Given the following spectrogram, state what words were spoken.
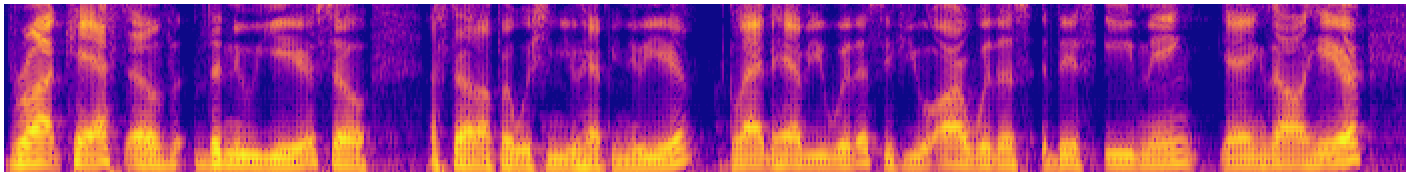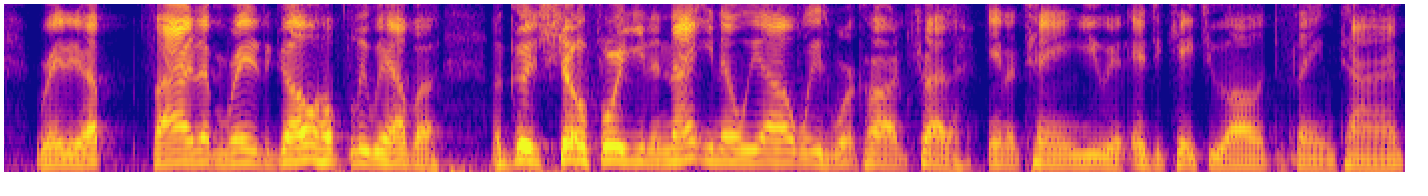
broadcast of the new year. So I start off by wishing you Happy New Year. Glad to have you with us. If you are with us this evening, gang's all here, ready up, fired up, and ready to go. Hopefully, we have a a good show for you tonight. You know, we always work hard to try to entertain you and educate you all at the same time.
